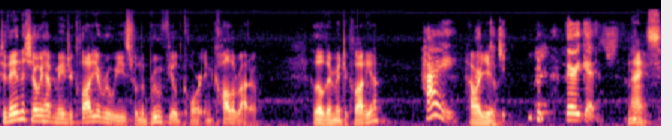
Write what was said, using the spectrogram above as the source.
Today in the show we have Major Claudia Ruiz from the Broomfield Corps in Colorado. Hello there, Major Claudia. Hi. How are you? Very good. Nice.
